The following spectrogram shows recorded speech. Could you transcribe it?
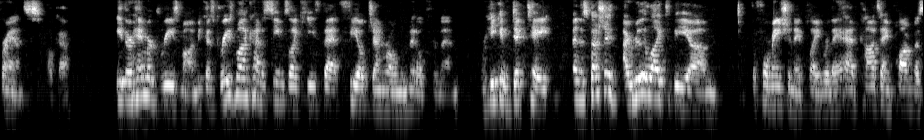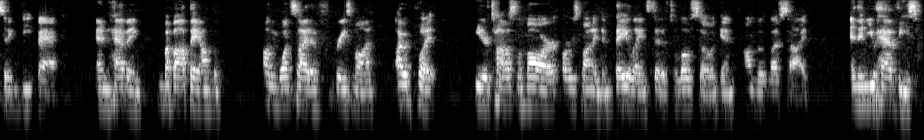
France. Okay. Either him or Griezmann, because Griezmann kind of seems like he's that field general in the middle for them, where he can dictate. And especially, I really liked the um, the formation they played, where they had Kante and Pogba sitting deep back and having Mbappe on the on one side of Griezmann. I would put either Thomas Lemar or Ousmane Dembele instead of Tolisso again on the left side, and then you have these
